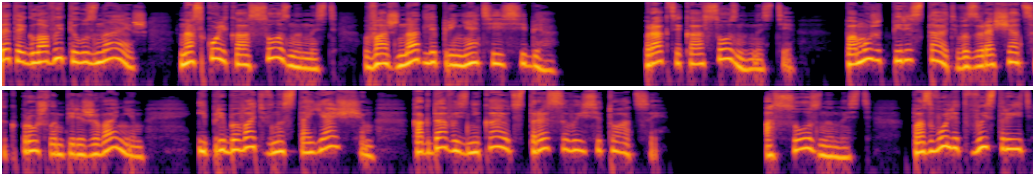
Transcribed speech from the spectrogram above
этой главы ты узнаешь, насколько осознанность важна для принятия себя. Практика осознанности поможет перестать возвращаться к прошлым переживаниям и пребывать в настоящем, когда возникают стрессовые ситуации. Осознанность позволит выстроить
